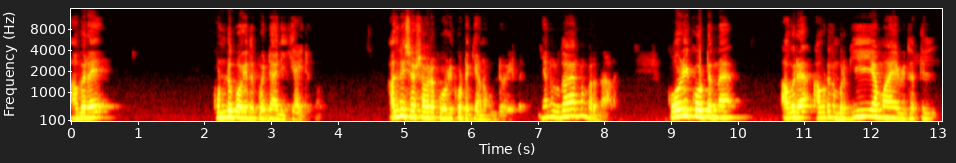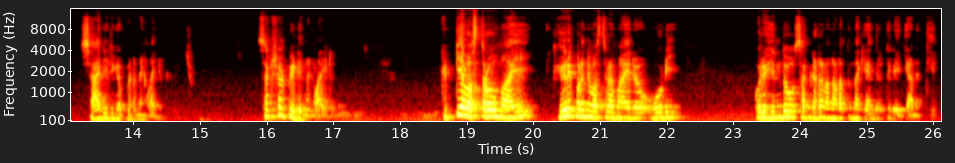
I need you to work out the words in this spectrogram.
അവരെ കൊണ്ടുപോയത് പൊന്നാനിക്കായിരുന്നു. അതിനുശേഷം അവരെ കോഴിക്കോട്ടേക്കാണ് കൊണ്ടുപോയത്. ഞാൻ ഒരു ഉദാഹരണം പറഞ്ഞതാണ്. കോഴിക്കോട്ടിൽ നിന്ന് അവർ അവിടുന്ന് മൃഗീയമായ വിധത്തിൽ ശാരീരിക പീഡനങ്ങൾ അനുഭവിച്ചു. സെക്ഷൽ പീഡനങ്ങളായിരുന്നു. കിട്ടിയ വസ്ത്രവുമായി കീറിപ്പറഞ്ഞ വസ്ത്രവുമായൊരു ഓടി ഒരു ഹിന്ദു സംഘടന നടത്തുന്ന കേന്ദ്രത്തിലേക്കാണ് എത്തിയത്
